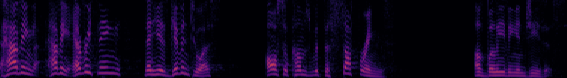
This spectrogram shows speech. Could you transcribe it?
having, having everything that he has given to us also comes with the sufferings of believing in Jesus.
